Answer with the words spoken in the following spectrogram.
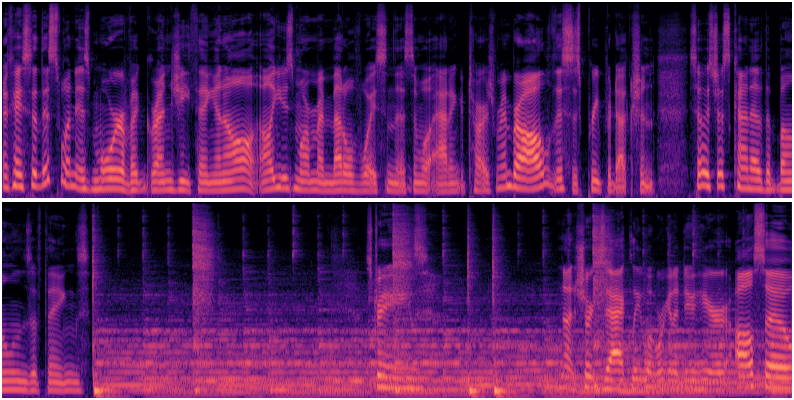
Okay, so this one is more of a grungy thing, and I'll I'll use more of my metal voice in this, and we'll add in guitars. Remember, all this is pre-production, so it's just kind of the bones of things. Strings. Not sure exactly what we're gonna do here. Also,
